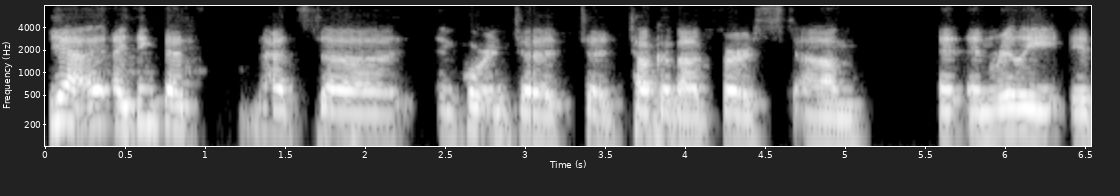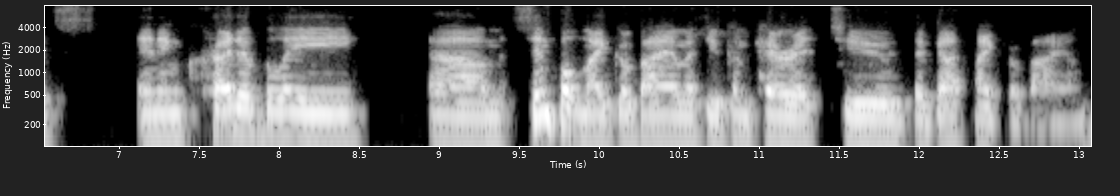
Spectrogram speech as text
Yeah, I, I think that that's uh, important to, to talk about first. Um, and, and, really, it's an incredibly um, simple microbiome if you compare it to the gut microbiome.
